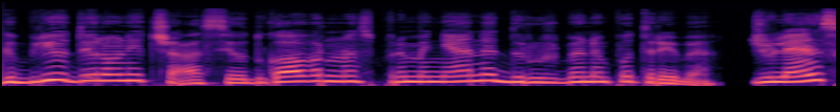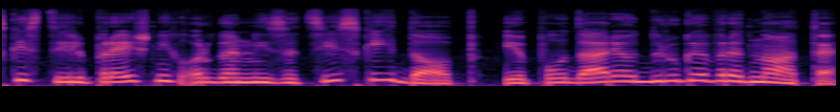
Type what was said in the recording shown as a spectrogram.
Gibljiv delovni čas je odgovor na spremenjene družbene potrebe. Življenjski stil prejšnjih organizacijskih dob je poudarjal druge vrednote,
